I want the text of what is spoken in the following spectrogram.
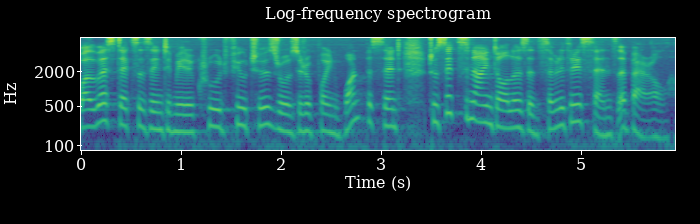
while West Texas Intermediate crude futures rose 0.1% to $69.73 a barrel.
